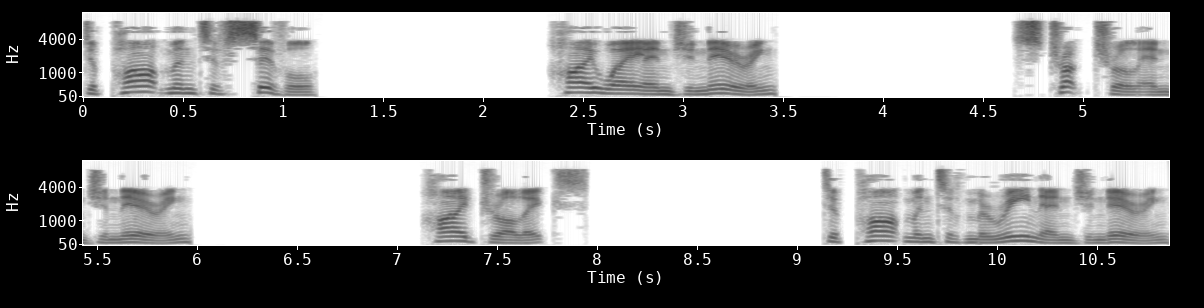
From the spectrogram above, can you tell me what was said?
Department of Civil. Highway Engineering. Structural Engineering. Hydraulics. Department of Marine Engineering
